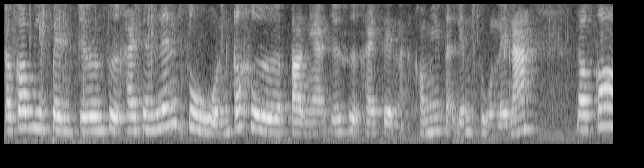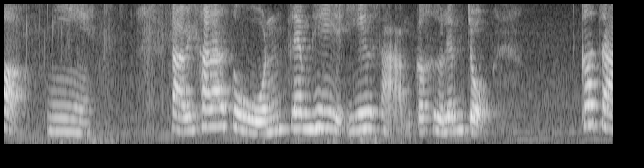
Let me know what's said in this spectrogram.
แล้วก็มีเป็นจูรุสึไคเซนเล่มศูนย์ก็คือตอนเนี้ยจูรุสึไคเซนอะเขามีแต่เล่มศูนย์เลยนะ แล้วก็มีดาวิฆาตอสูรเล่มที่ยี่สามก็คือเล่มจบ ก็จะ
